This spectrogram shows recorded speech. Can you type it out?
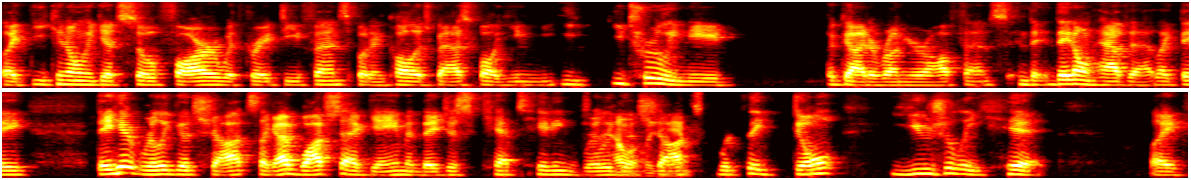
Like you can only get so far with great defense, but in college basketball, you you, you truly need a guy to run your offense, and they, they don't have that. Like they they hit really good shots. Like I watched that game, and they just kept hitting really good a game. shots, which they don't usually hit. Like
